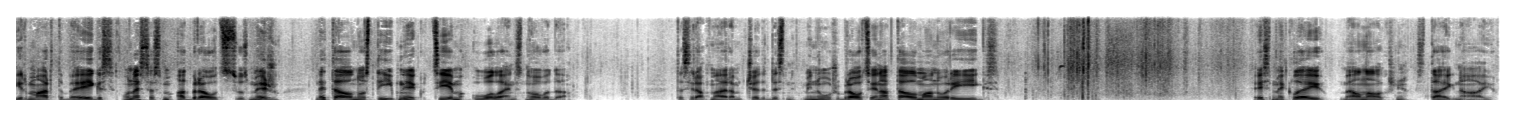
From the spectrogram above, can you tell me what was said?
Ir mārta beigas, un es esmu atbraucis uz mežu netālu no Stīpnieku ciema Olainas novadā. Tas ir apmēram 40 minūšu brauciena attālumā no Rīgas. Es meklēju melnākšņa staignāju.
